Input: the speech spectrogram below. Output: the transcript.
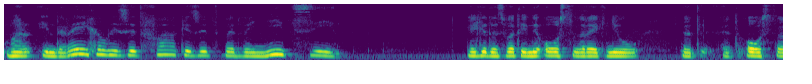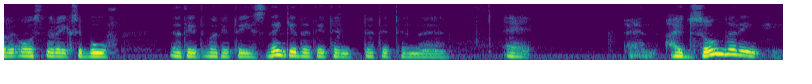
Maar in de regel is het vaak is het wat wij niet zien. Kijk, dat is wat in de Oostenrijk nu, dat het Ooster, Oostenrijkse boef, dat het wat het is. Denk je dat het een, dat het een, uh, een uitzondering is?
